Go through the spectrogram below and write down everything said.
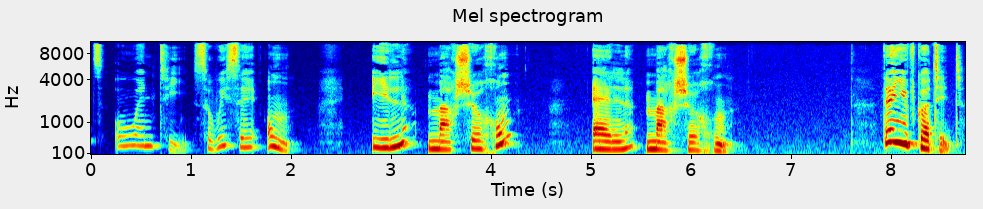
It's ONT, so we say on. Ils marcheront, elles marcheront. Then you've got it.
